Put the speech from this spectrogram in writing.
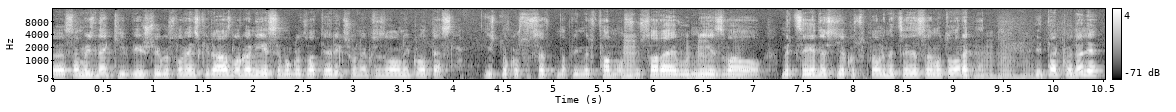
E, samo iz nekih više jugoslovenskih razloga nije se moglo zvati Ericsson, nego se zvao Nikola Tesla. Isto kao što se, na primjer, Famos u Sarajevu mhm. nije zvao Mercedes, iako su pravili Mercedesove motore mhm, mhm, i tako dalje.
